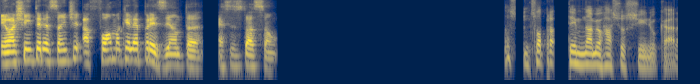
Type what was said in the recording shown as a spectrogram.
Eu achei interessante a forma que ele apresenta essa situação. Só pra terminar meu raciocínio, cara.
